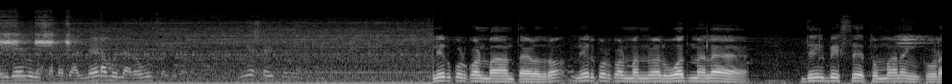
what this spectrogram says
ಐದೇ ನಿಮಿಷ ಬರ್ತೀವಿ ಅಲ್ಲಿ ಮೇಡಮ್ ಇಲ್ಲ ರೌಂಡ್ಸ್ ನೀರು ಕುಡ್ಕೊಂಡು ಬಾ ಅಂತ ಹೇಳಿದ್ರು. ನೀರು ಕುಡ್ಕೊಂಡು ಬಂದ್ಮೇಲೆ ಹೋದ್ಮೇಲೆ ದಿಲ್ ಬಿಸಿ ತುಂಬಾ ಕೂಡ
